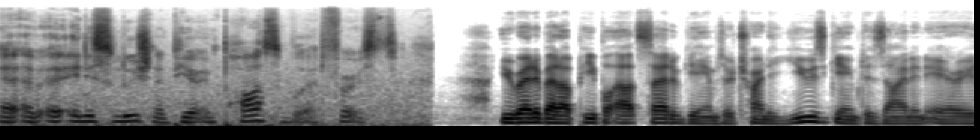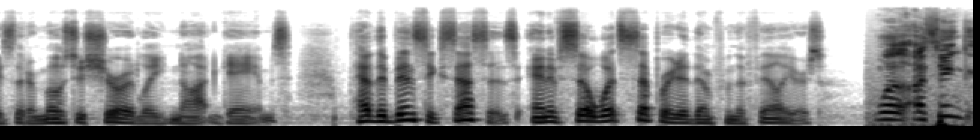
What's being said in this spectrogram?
any solution appear impossible at first. You write about how people outside of games are trying to use game design in areas that are most assuredly not games. Have there been successes? And if so, what separated them from the failures? Well, I think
